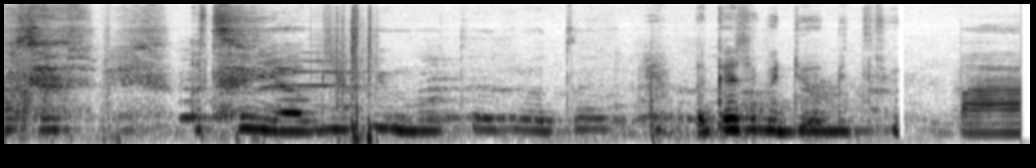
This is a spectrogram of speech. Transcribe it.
Otur. Otur yavrucuğum otur otur. Arkadaşlar video bitiriyor. Bye.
